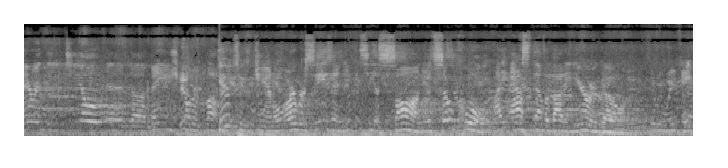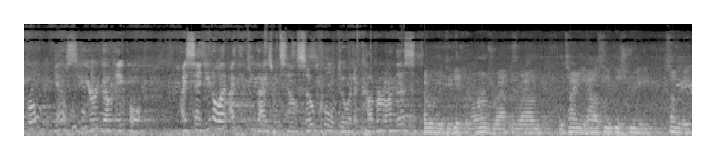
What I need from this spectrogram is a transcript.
they're in the teal and uh, beige colored bus. YouTube channel, Arbour Season, you can see a song. It's so cool. I asked them about a year ago. April? Yes, a year ago, April. I said, you know what? I think you guys would sound so cool doing a cover on this. government to get their arms wrapped around the tiny house industry, some of the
